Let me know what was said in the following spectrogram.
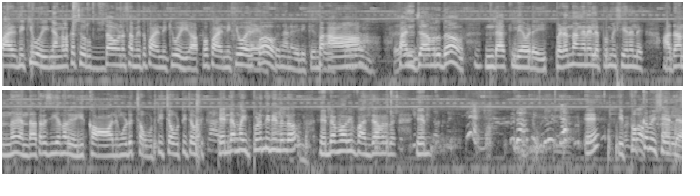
പഴനിക്ക് പോയി. ഞങ്ങളൊക്കെ ചെറുതാവണ സമയത്ത് പഴനിക്ക് പോയി. അപ്പൊ പഴനിക്ക് പോയപ്പോ ആ പഞ്ചാമൃതം ഉണ്ടാക്കില്ലേ അവിടെ? ഇപ്പഴൊന്നും അങ്ങനെയല്ല? ഇപ്പൊ മെഷീനല്ലേ? അത് അന്ന് എന്താ ചെയ്യാന്നറിയോ? ഈ കാലും കൂടി ചവിട്ടി ചവിട്ടി ചവിട്ടി. എന്റെ അമ്മ ഇപ്പോഴും തിന്നില്ലല്ലോ? എന്റെ അമ്മ പറയും പഞ്ചാമൃതം. ഏ? ഇപ്പൊ മെഷീനല്ലേ.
